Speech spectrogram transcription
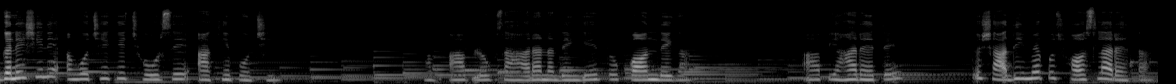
गणेशी ने अंगोछे के छोर से आँखें पोंछी। अब आप लोग सहारा न देंगे तो कौन देगा? आप यहाँ रहते तो शादी में कुछ हौसला रहता।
